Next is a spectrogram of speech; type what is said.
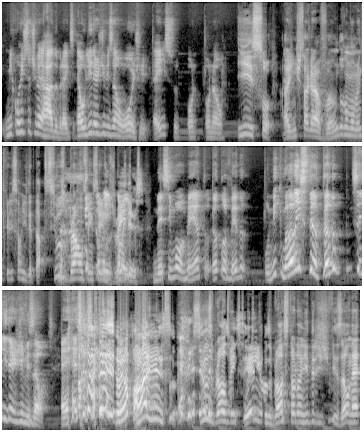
me corrija se eu estiver errado, Bregs, é o líder de divisão hoje, é isso ou, ou não? Isso, é. a gente tá gravando no momento que eles são líderes, tá? Se os Browns vencerem os Raiders... Nesse momento, eu tô vendo o Nick Mullins tentando ser líder de divisão. É essa Eu ia falar isso. Se os Browns vencerem, os Browns se tornam líderes de divisão, né?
